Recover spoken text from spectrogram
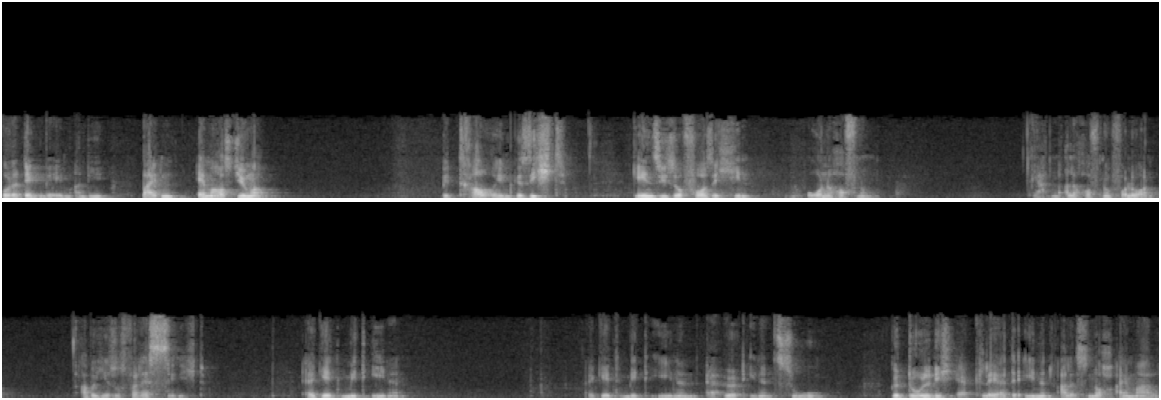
Oder denken wir eben an die beiden Emmaus-Jünger. Mit traurigem Gesicht gehen sie so vor sich hin, ohne Hoffnung. Sie hatten alle Hoffnung verloren. Aber Jesus verlässt sie nicht. Er geht mit ihnen. Er geht mit ihnen, er hört ihnen zu. Geduldig erklärt er ihnen alles noch einmal,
